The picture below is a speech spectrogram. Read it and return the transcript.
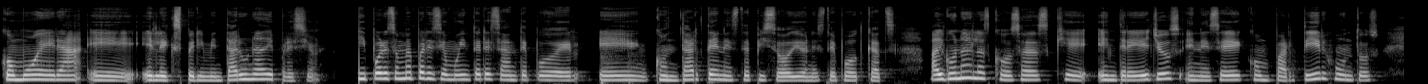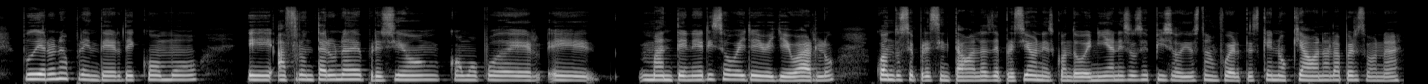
cómo era eh, el experimentar una depresión. Y por eso me pareció muy interesante poder eh, contarte en este episodio, en este podcast, algunas de las cosas que entre ellos en ese compartir juntos pudieron aprender de cómo afrontar una depresión, cómo poder mantener y sobrellevarlo cuando se presentaban las depresiones, cuando venían esos episodios tan fuertes que noqueaban a la persona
